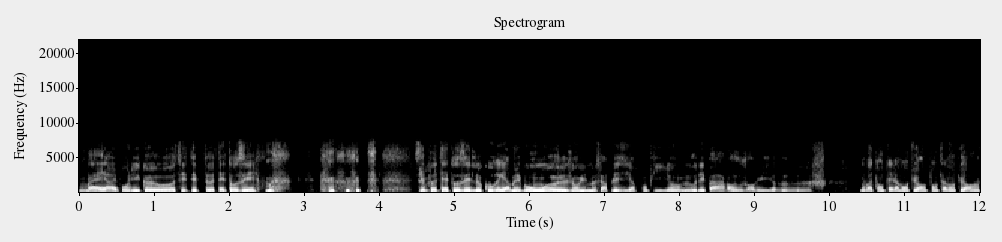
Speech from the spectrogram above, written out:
Bah, Il a répondu que c'était peut-être osé. c'est peut-être osé de le courir, mais bon, j'ai envie de me faire plaisir. Tant pis, on est au départ aujourd'hui on va tenter l'aventure, on tente l'aventure. Hein.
